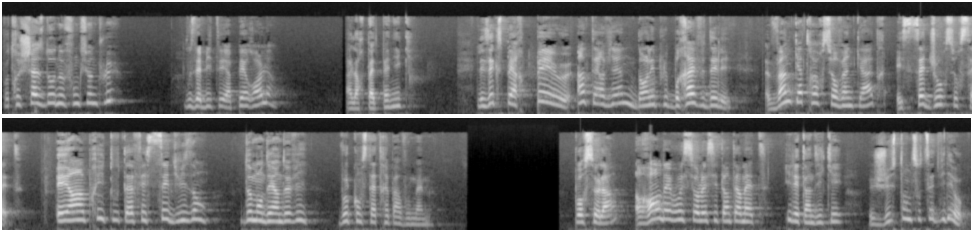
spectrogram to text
Votre chasse d'eau ne fonctionne plus? Vous habitez à Pérol? Alors pas de panique. Les experts PE interviennent dans les plus brefs délais, 24 heures sur 24 et 7 jours sur 7. Et à un prix tout à fait séduisant. Demandez un devis, vous le constaterez par vous-même. Pour cela, rendez-vous sur le site internet. Il est indiqué juste en dessous de cette vidéo.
